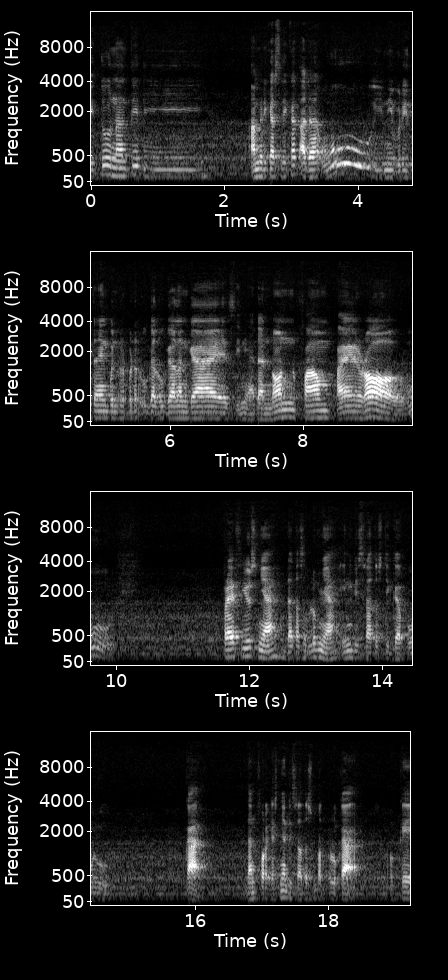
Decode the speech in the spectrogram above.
itu nanti di Amerika Serikat ada uh ini berita yang bener-bener ugal-ugalan guys. Ini ada non farm payroll. Uh previousnya data sebelumnya ini di 130 K. Dan forecastnya di 140K oke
